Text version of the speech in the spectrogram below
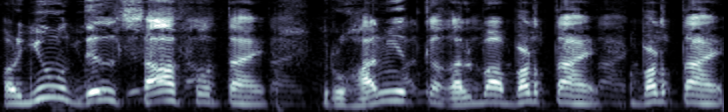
اور یوں دل صاف ہوتا ہے، روحانیت کا غلبہ بڑھتا ہے بڑھتا ہے،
